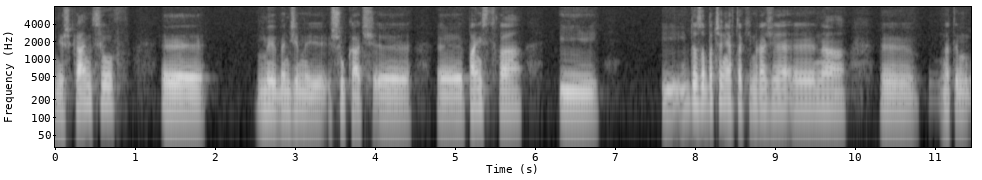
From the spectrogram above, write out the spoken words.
mieszkańców. Y, My będziemy szukać y, y, Państwa i i, I do zobaczenia w takim razie na, na tym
